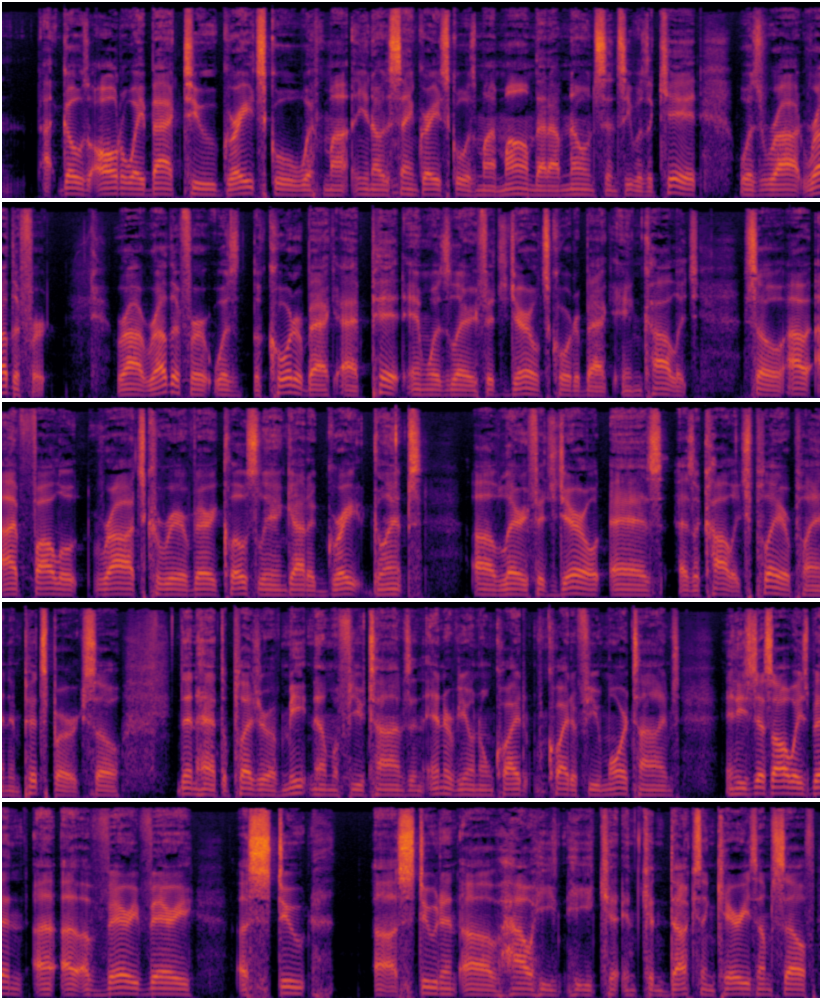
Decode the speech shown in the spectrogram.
goes all the way back to grade school with my, you know, the same grade school as my mom that I've known since he was a kid was Rod Rutherford. Rod Rutherford was the quarterback at Pitt and was Larry Fitzgerald's quarterback in college. So I, I followed Rod's career very closely and got a great glimpse of Larry Fitzgerald as as a college player playing in Pittsburgh. So then had the pleasure of meeting him a few times and interviewing him quite quite a few more times. And he's just always been a, a, very very astute uh, student of how he he conducts and carries himself.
